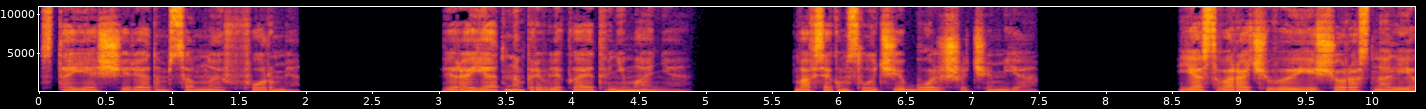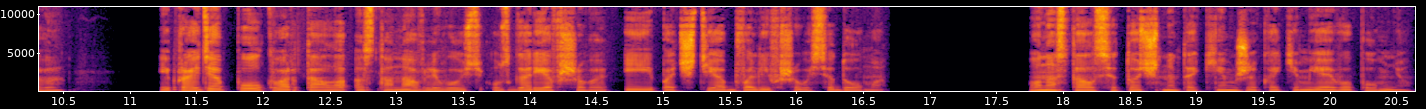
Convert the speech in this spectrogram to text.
стоящий рядом со мной в форме, вероятно, привлекает внимание. Во всяком случае, больше, чем я. Я сворачиваю еще раз налево и, пройдя полквартала, останавливаюсь у сгоревшего и почти обвалившегося дома. Он остался точно таким же, каким я его помню.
